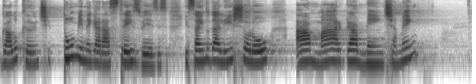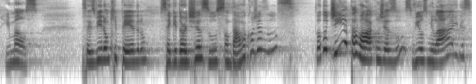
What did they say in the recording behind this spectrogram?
galo cante, tu me negarás três vezes. E saindo dali, chorou amargamente. Amém? Irmãos, vocês viram que Pedro, seguidor de Jesus, andava com Jesus. Todo dia estava lá com Jesus, via os milagres,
